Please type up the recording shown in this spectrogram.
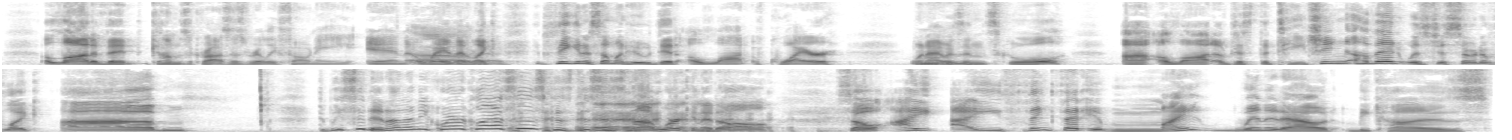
a lot of it comes across as really phony in a way that, like, speaking of someone who did a lot of choir when I was in school, uh, a lot of just the teaching of it was just sort of like, um, did we sit in on any choir classes? Because this is not working at all. So I I think that it might win it out because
